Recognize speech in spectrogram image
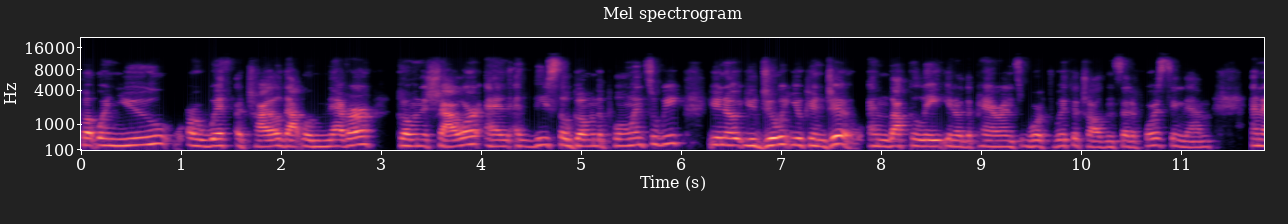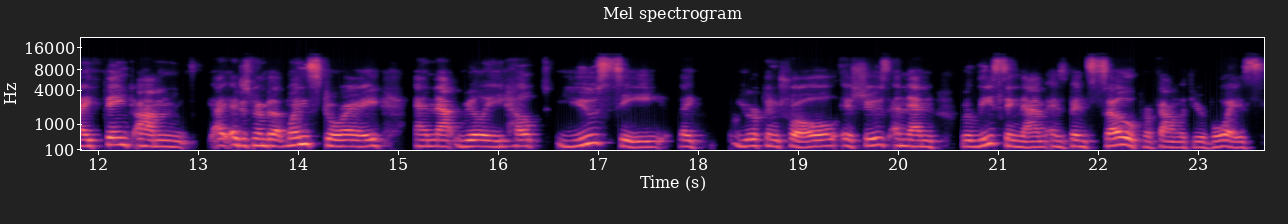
But when you are with a child that will never go in the shower and at least they'll go in the pool once a week you know you do what you can do and luckily you know the parents worked with the child instead of forcing them and i think um I, I just remember that one story and that really helped you see like your control issues and then releasing them has been so profound with your boys.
